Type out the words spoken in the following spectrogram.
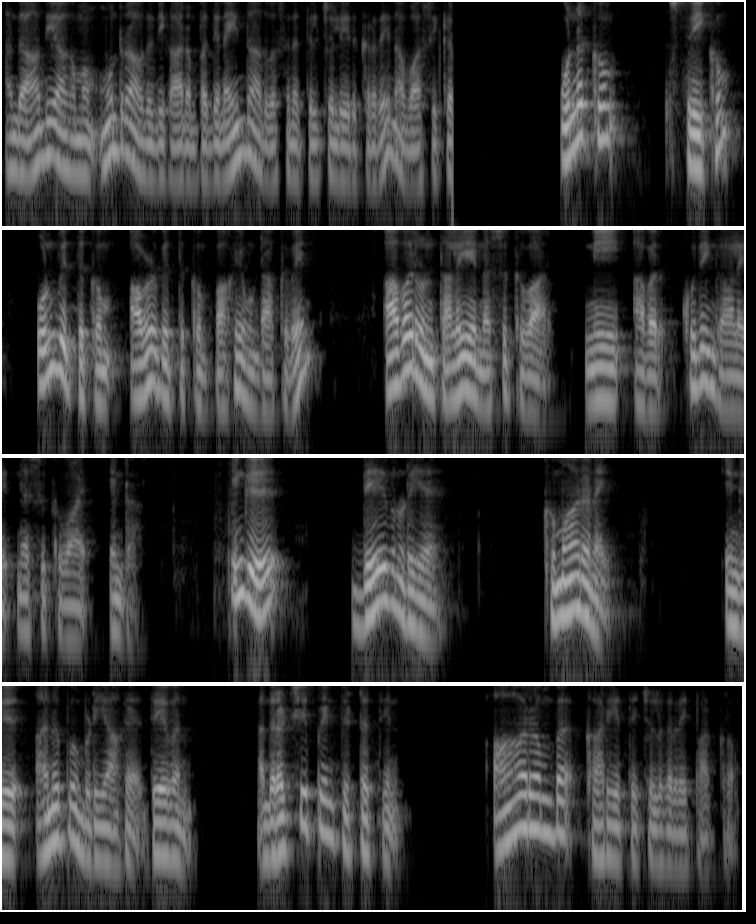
அந்த ஆதியாகமம் மூன்றாவது அதிகாரம் பதினைந்தாவது வசனத்தில் சொல்லியிருக்கிறதை நான் வாசிக்கிறேன் உனக்கும் ஸ்திரீக்கும் உன் வித்துக்கும் அவள் வித்துக்கும் பகை உண்டாக்குவேன். அவர் உன் தலையை நசுக்குவார். நீ அவர் குதிங்காலை நசுக்குவாய் என்றார். இங்கு தேவனுடைய குமாரனை இங்கு அனுப்பும்படியாக தேவன் அந்த ரட்சிப்பின் திட்டத்தின் ஆரம்ப காரியத்தை சொல்லுகிறதை பார்க்கிறோம்.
